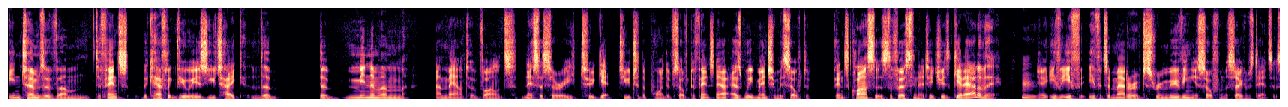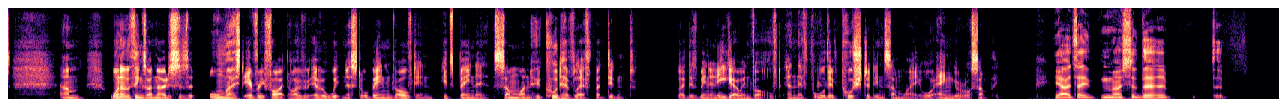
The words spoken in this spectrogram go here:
In terms of um, defence, the Catholic view is you take the the minimum amount of violence necessary to get you to the point of self defence. Now, as we mentioned with self defence classes, the first thing they teach you is get out of there. Hmm. You know, if, if, if it's a matter of just removing yourself from the circumstances. Um, one of the things I notice is that almost every fight I've ever witnessed or been involved in, it's been a, someone who could have left but didn't. Like there's been an ego involved, and they've or Mm. they've pushed it in some way, or anger, or something. Yeah, I'd say most of the the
